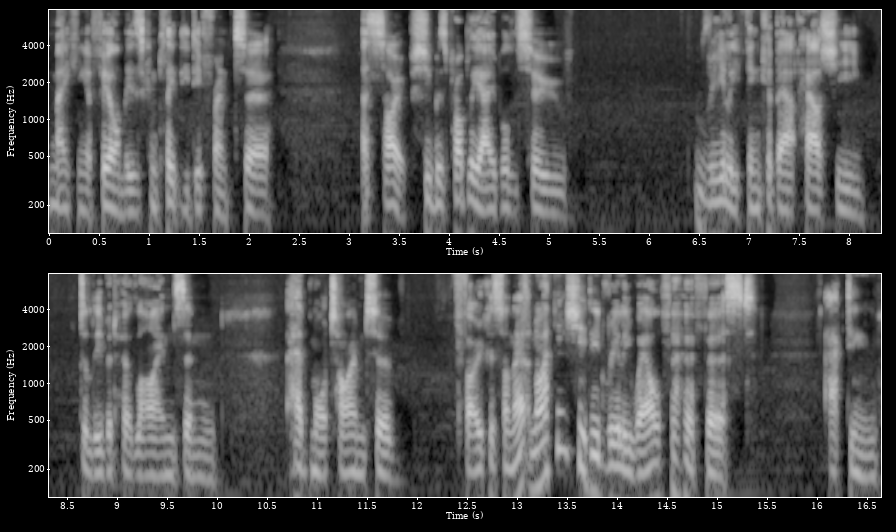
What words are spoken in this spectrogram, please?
making a film is completely different to a soap. She was probably able to really think about how she delivered her lines and had more time to focus on that. And I think she did really well for her first acting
